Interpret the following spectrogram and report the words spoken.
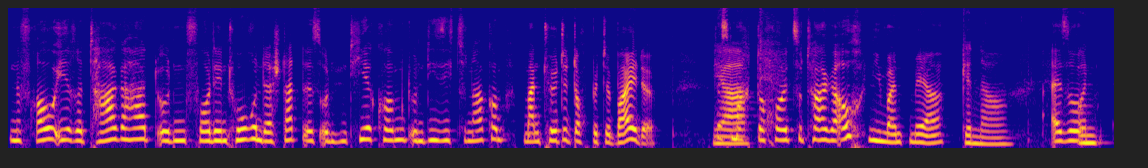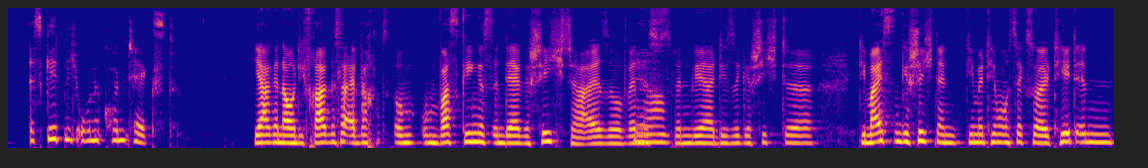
eine Frau ihre Tage hat und vor den Toren der Stadt ist und ein Tier kommt und die sich zu nahe kommen, man tötet doch bitte beide. Das Ja. macht doch heutzutage auch niemand mehr. Genau. Also Und- es geht nicht ohne Kontext. Ja, genau. Die Frage ist halt einfach, um, um was ging es in der Geschichte? Also, wenn Ja. es, wenn wir diese Geschichte, die meisten Geschichten, die mit Homosexualität in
